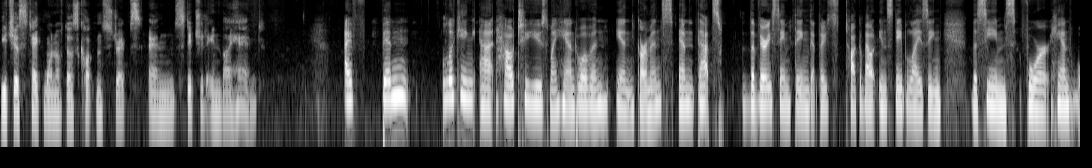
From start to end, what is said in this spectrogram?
You just take one of those cotton strips and stitch it in by hand. I've been looking at how to use my hand woven in garments, and that's the very same thing that they talk about in stabilizing the seams for hand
